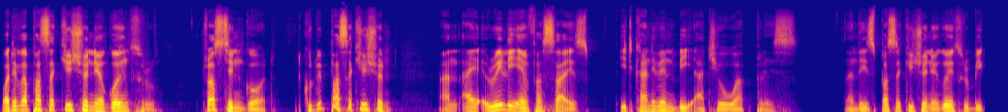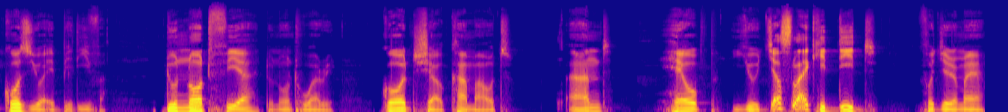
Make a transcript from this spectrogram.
whatever persecution you're going through, trust in God. It could be persecution. And I really emphasize it can even be at your workplace. And there's persecution you're going through because you are a believer. Do not fear, do not worry. God shall come out and help you, just like he did for Jeremiah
